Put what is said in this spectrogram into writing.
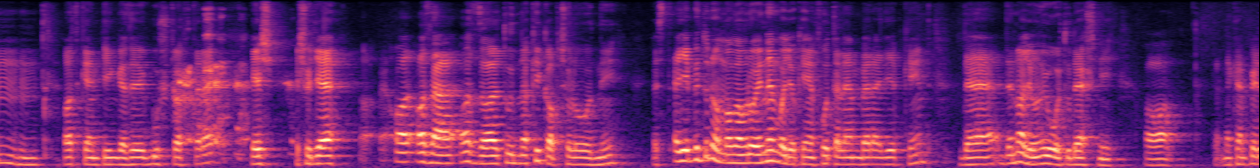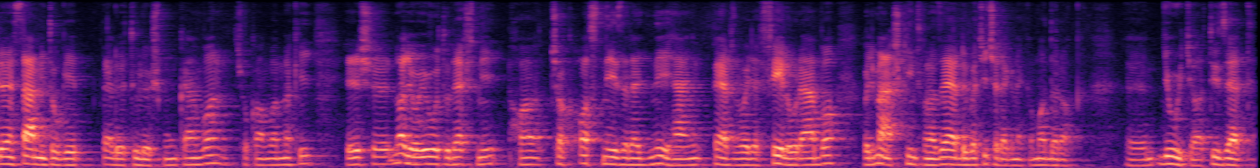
vadkempingezők, bushcrafterek, és, és ugye azzal, azzal tudnak kikapcsolódni, ezt egyébként tudom magamról, hogy nem vagyok ilyen fotelember egyébként, de, de nagyon jól tud esni a, tehát nekem például számítógép előtt ülős munkám van, sokan vannak így, és nagyon jól tud esni, ha csak azt nézel egy néhány perc vagy egy fél órába, hogy más kint van az erdőben, csicseregnek a madarak, gyújtja a tüzet,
